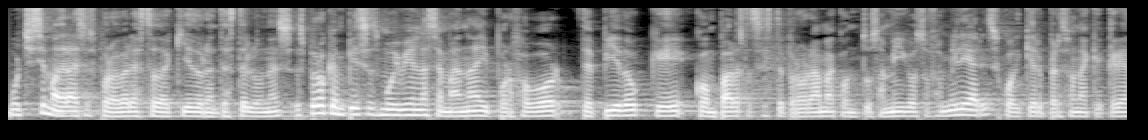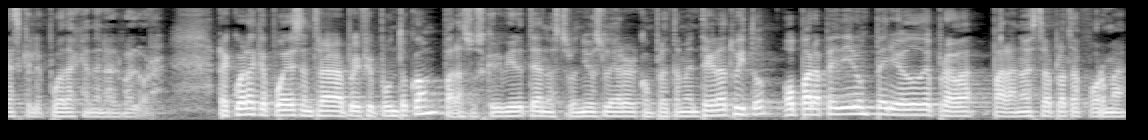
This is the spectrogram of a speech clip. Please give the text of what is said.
Muchísimas gracias por haber estado aquí durante este lunes. Espero que empieces muy bien la semana y por favor te pido que compartas este programa con tus amigos o familiares, cualquier persona que creas que le pueda generar valor. Recuerda que puedes entrar a briefy.com para suscribirte a nuestro newsletter completamente gratuito o para pedir un periodo de prueba para nuestra plataforma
